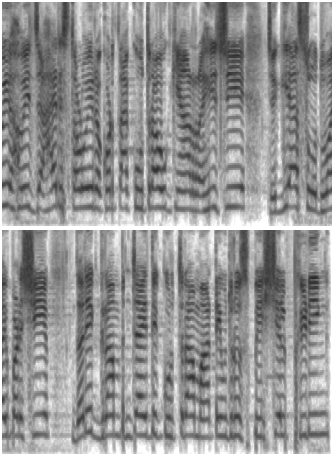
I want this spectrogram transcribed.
તલાટીઓએ હવે જાહેર સ્થળોએ રખડતા કૂતરાઓ ક્યાં રહે છે? જગ્યા શોધવાઈ પડશે. દરેક ગ્રામ પંચાયતે કૂતરા માટે મિત્રો સ્પેશિયલ ફીડિંગ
